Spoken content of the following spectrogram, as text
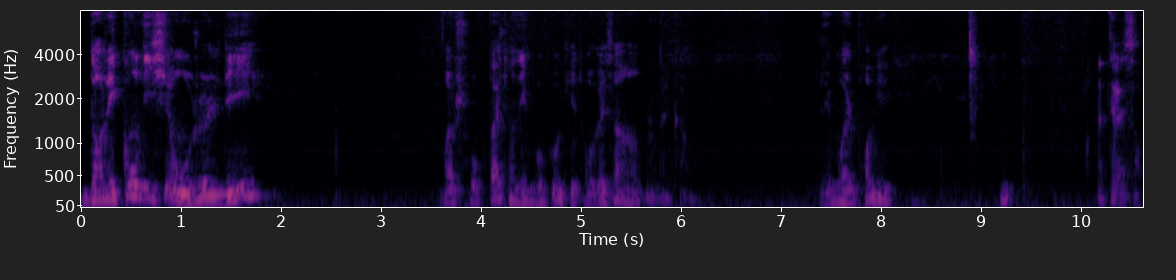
dans les conditions où je le dis, moi je trouve pas qu'il y en ait beaucoup qui aient trouvé ça. hein. D'accord. Et moi le premier. Intéressant.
